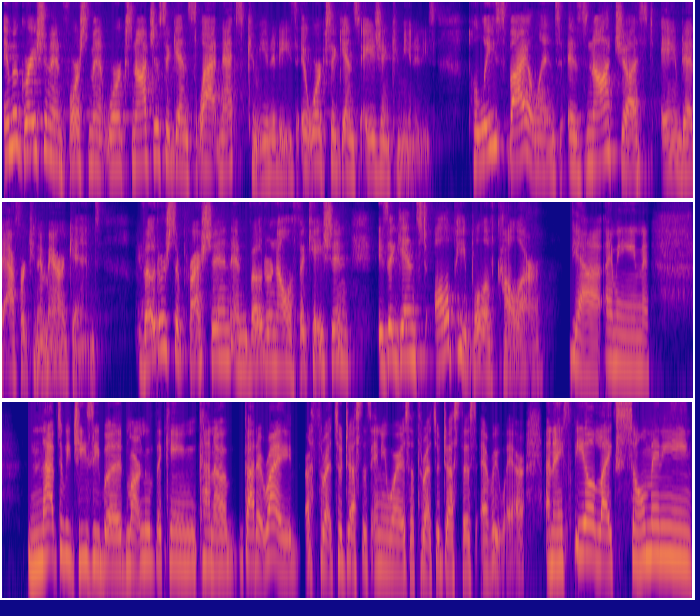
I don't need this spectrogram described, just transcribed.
Immigration enforcement works not just against Latinx communities, it works against Asian communities. Police violence is not just aimed at African Americans Voter suppression and voter nullification is against all people of color. Yeah, I mean, not to be cheesy, but Martin Luther King kind of got it right. A threat to justice anywhere is a threat to justice everywhere. And I feel like so many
